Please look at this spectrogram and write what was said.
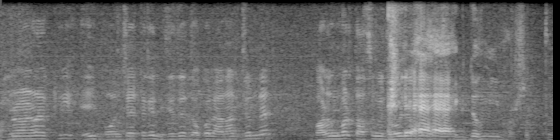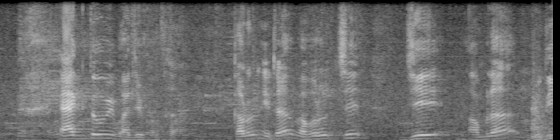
আপনারা কি এই পঞ্চায়েতটাকে নিজেদের দখলে আনার জন্য বারংবার তার সঙ্গে একদমই অসত্য। একদমই বাজে কথা। কারণ এটা ব্যাপার হচ্ছে যে আমরা যদি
